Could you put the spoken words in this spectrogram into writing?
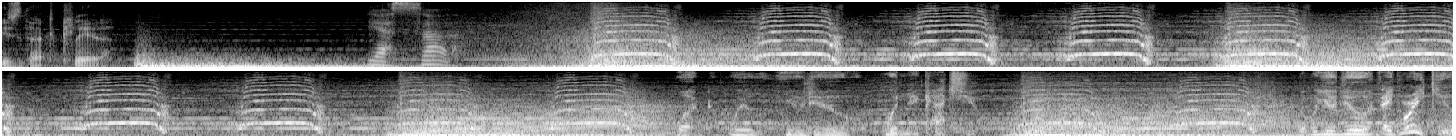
Is that clear? Yes, sir. Will you do when they catch you? What will you do if they break you?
